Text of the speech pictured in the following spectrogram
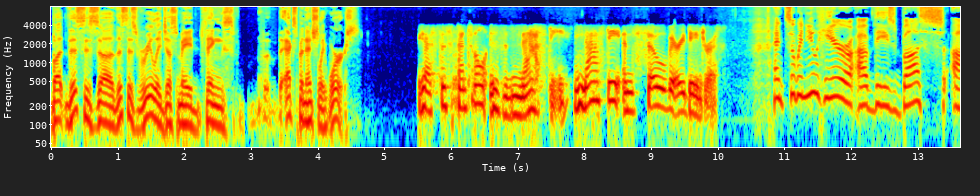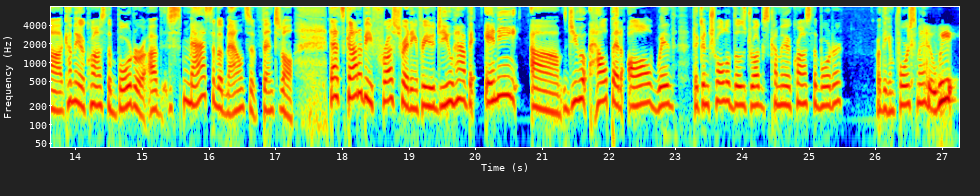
But this is uh, this has really just made things exponentially worse. Yes, this fentanyl is nasty, nasty, and so very dangerous. And so when you hear of these busts uh, coming across the border of massive amounts of fentanyl, that's got to be frustrating for you. Do you have any, um, do you help at all with the control of those drugs coming across the border or the enforcement? So we,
